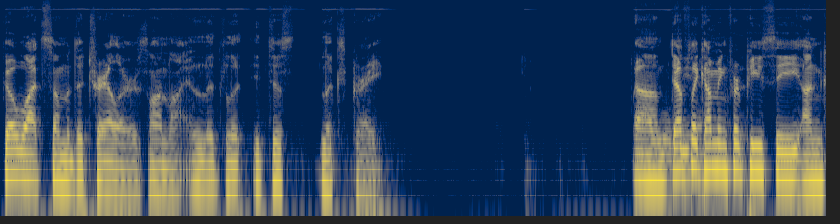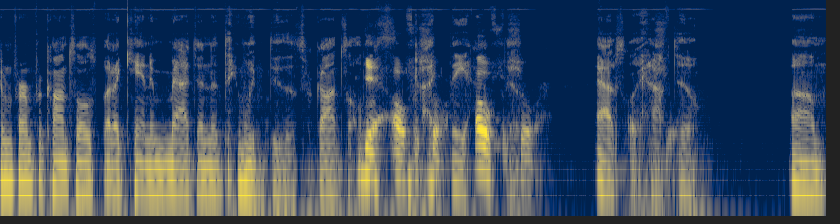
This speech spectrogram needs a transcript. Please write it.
go watch some of the trailers online it, it just looks great um, definitely coming for PC, unconfirmed for consoles, but I can't imagine that they wouldn't do this for consoles. Yeah. Oh, for I- sure. Oh, for to. sure. Absolutely for have sure. to. Um,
